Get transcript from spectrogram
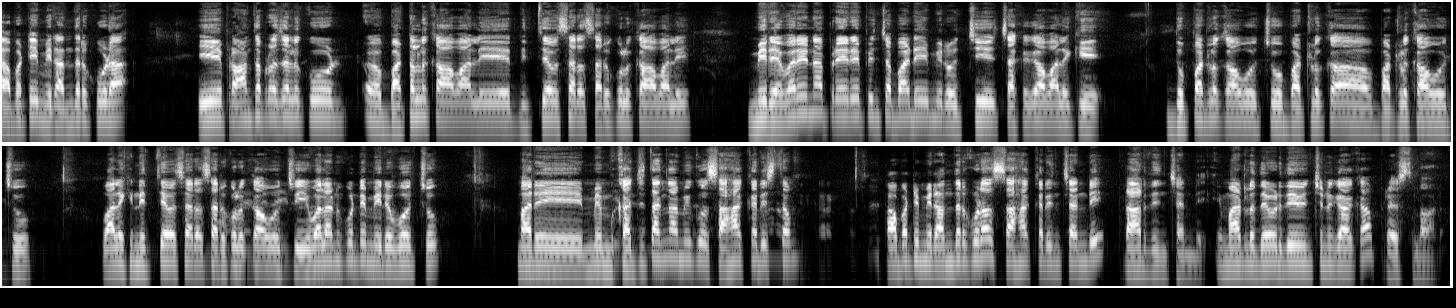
కాబట్టి మీరందరూ కూడా ఈ ప్రాంత ప్రజలకు బట్టలు కావాలి నిత్యావసర సరుకులు కావాలి. మీరు ఎవరైనా ప్రేరేపించబడి మీరు వచ్చి చక్కగా వాళ్ళకి దుప్పట్లు కావచ్చు బట్టలు కా బట్టలు కావచ్చు వాళ్ళకి నిత్యావసర సరుకులు కావచ్చు ఇవ్వాలనుకుంటే మీరు ఇవ్వచ్చు. మరి మేము ఖచ్చితంగా మీకు సహకరిస్తాం. కాబట్టి మీరందరూ కూడా సహకరించండి ప్రార్థించండి. ఈ మాటలు దేవుడు దీవించును గాక ప్రేస్తులవాడు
